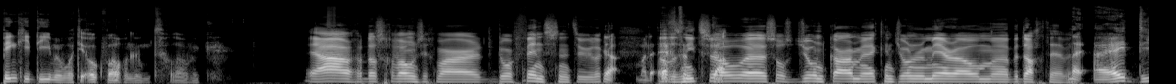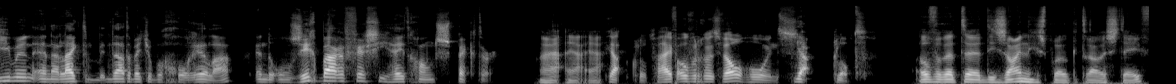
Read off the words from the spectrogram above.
Pinky Demon wordt hij ook wel genoemd, geloof ik. Ja, dat is gewoon zeg maar door fans natuurlijk. Ja, maar de Dat echte, is niet zo eh, zoals John Carmack en John Romero hem eh, bedacht hebben. Nee, hij heet Demon en hij lijkt inderdaad een beetje op een gorilla. En de onzichtbare versie heet gewoon Spectre. Nou ja, ja, ja. Ja, klopt. Hij heeft overigens wel horns. Ja, klopt. Over het eh, design gesproken trouwens, Steve.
